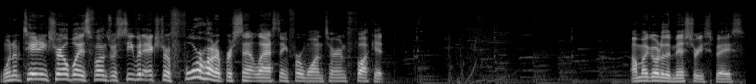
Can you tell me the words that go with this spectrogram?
when obtaining Trailblaze funds, receive an extra 400% lasting for one turn. Fuck it. I'm gonna go to the mystery space.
